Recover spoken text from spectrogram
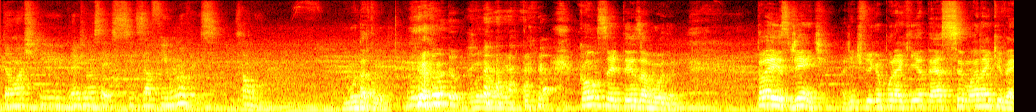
Então acho que o grande lance é esse, se desafie uma vez, só uma. Muda tudo. Muda tudo. Muda muito. Com certeza muda. Então é isso, gente. A gente fica por aqui até essa semana que vem.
